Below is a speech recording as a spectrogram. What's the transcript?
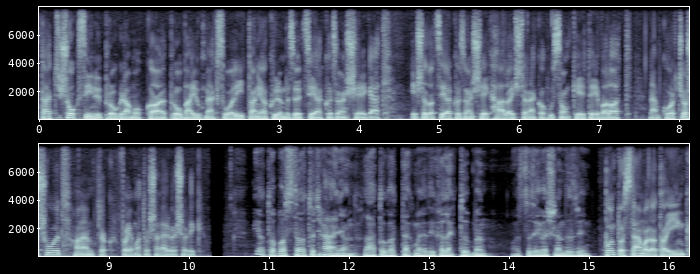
Tehát sokszínű programokkal próbáljuk megszólítani a különböző célközönséget és ez a célközönség, hála Istennek a 22 év alatt nem korcsosult, hanem csak folyamatosan erősödik. Mi a tapasztalat, hogy hányan látogatták meg eddig a legtöbben? Ezt az éves rendezvényt? Pontos számadataink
